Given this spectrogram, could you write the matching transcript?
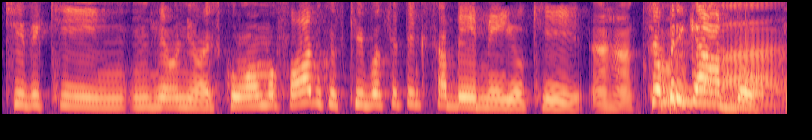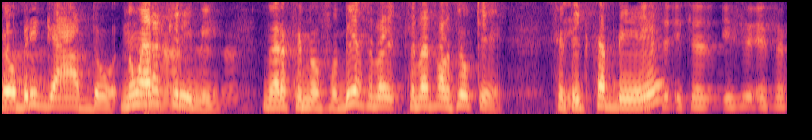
tive que ir em, em reuniões com homofóbicos que você tem que saber meio que. Aham, ser obrigado. falar. Ser obrigado. Não era crime. Não era crime homofobia, você vai, você vai falar assim o quê? Você Sim. tem que saber. Isso, isso, isso- esse,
